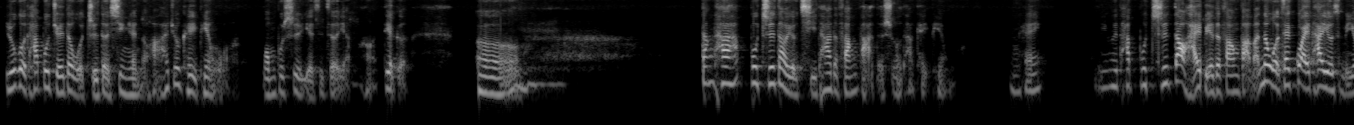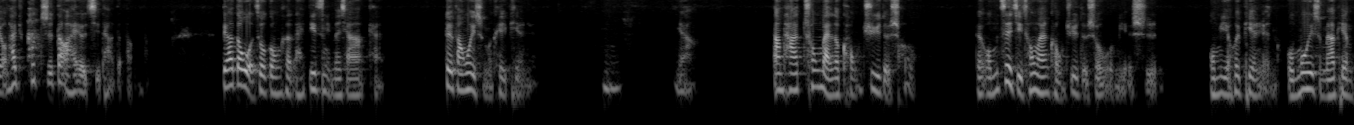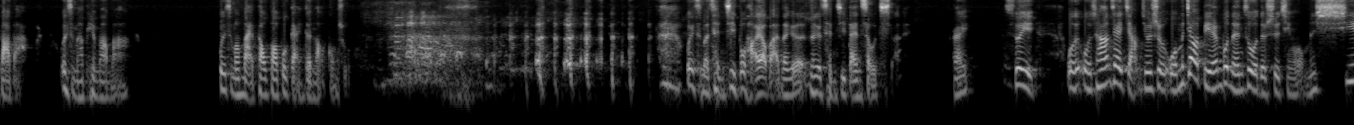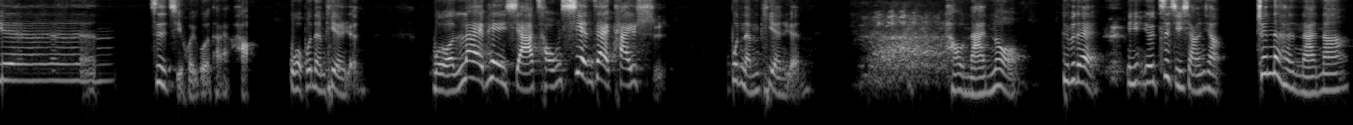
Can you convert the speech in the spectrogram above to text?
如果他不觉得我值得信任的话，他就可以骗我。我们不是也是这样哈？第二个。呃，当他不知道有其他的方法的时候，他可以骗我，OK？因为他不知道还有别的方法嘛，那我再怪他有什么用？他就不知道还有其他的方法。不要都我做功课来，第一次你们想想看，对方为什么可以骗人？嗯，呀，当他充满了恐惧的时候，对我们自己充满恐惧的时候，我们也是，我们也会骗人。我们为什么要骗爸爸？为什么要骗妈妈？为什么买包包不敢跟老公说？为什么成绩不好要把那个那个成绩单收起来？Right？所以我我常常在讲，就是我们叫别人不能做的事情，我们先自己回过头来。好，我不能骗人。我赖佩霞从现在开始不能骗人，好难哦，对不对？你你自己想一想，真的很难呐、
